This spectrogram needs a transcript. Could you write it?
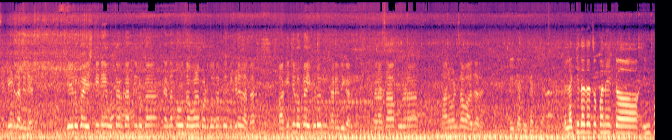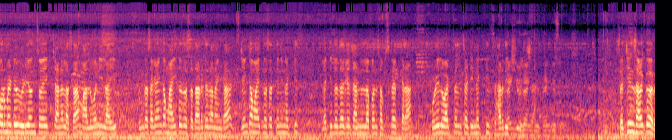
स्प्लिट झालेले आहेत. जे लोक एस टीने उतरतात ती लोक त्यांना तो जवळ पडतो तर ते तिकडे जातात. बाकीची लोक इकडून खरेदी करतात. तर असा पूर्ण मालवणचा बाजार आहे. ठीक आहे ठीक आहे ठीक आहे. तर लकी दादाचं पण एक इन्फॉर्मेटिव्ह व्हिडिओंचो एक चॅनल असा मालवणी लाईव्ह तुमका सगळ्यांका माहीतच असतात अर्ध्या जणांका. ज्यांका माहीत नसतात त्यांनी नक्कीच लकी दादाच्या चॅनलला पण सबस्क्राईब करा. पुढील वाटचालीसाठी नक्कीच हार्दिक शुभेच्छा. Thank you thank you so much Sachin Salkar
